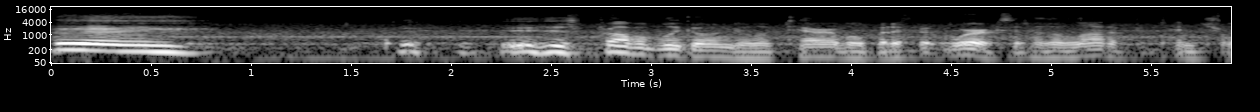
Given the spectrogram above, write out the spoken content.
This is probably going to look terrible, but if it works, it has a lot of potential.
